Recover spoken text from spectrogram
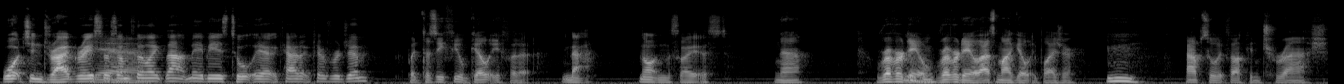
watching Drag Race or something like that. Maybe is totally out of character for Jim. But does he feel guilty for it? Nah, not in the slightest. Nah. Riverdale. Mm-hmm. Riverdale, that's my guilty pleasure. Mm. Absolute fucking trash.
